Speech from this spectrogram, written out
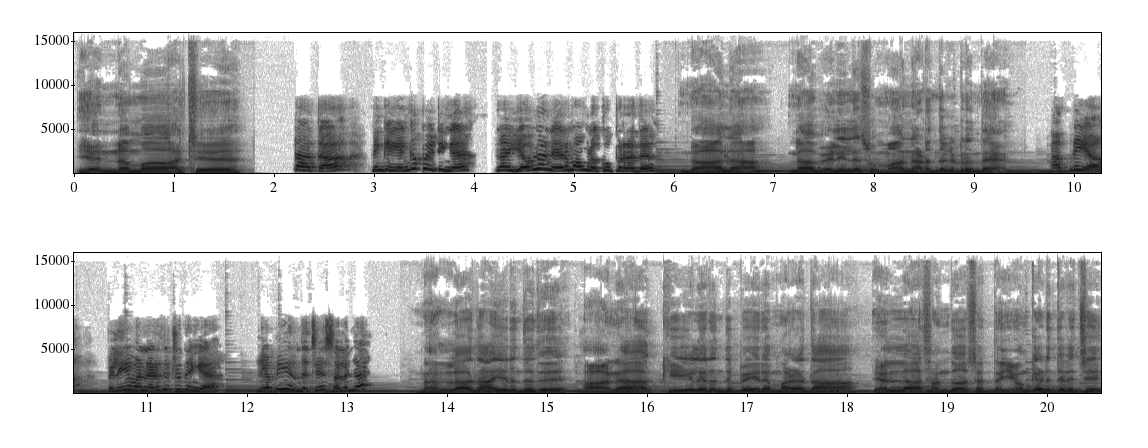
என்னம்மா ஆச்சு? தாத்தா நீங்க எங்க போயிட்டீங்க? நான் எவ்வளவு நேரமா உங்களை கூப்பிடுறது? நானா? நான் வெளியில சும்மா நடந்துகிட்டு இருந்தேன். அப்படியா? வெளியே நடந்துட்டு இருந்தீங்க. எப்படி இருந்துச்சு? சொல்லுங்க. நல்லா தான் இருந்தது. ஆனா கீழ இருந்து பெய்யற மழை தான் எல்லா சந்தோஷத்தையும் கெடுத்துடுச்சு.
